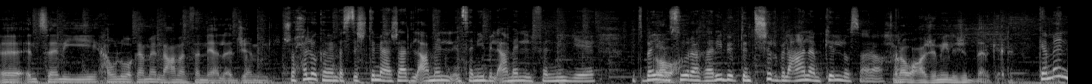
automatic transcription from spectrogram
آه، إنسانية يحولوها كمان لعمل فني هالقد جميل شو حلو كمان بس تجتمع جاد الأعمال الإنسانية بالأعمال الفنية بتبين روعة. صورة غريبة وبتنتشر بالعالم كله صراحة. روعة جميلة جدا كانت كمان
